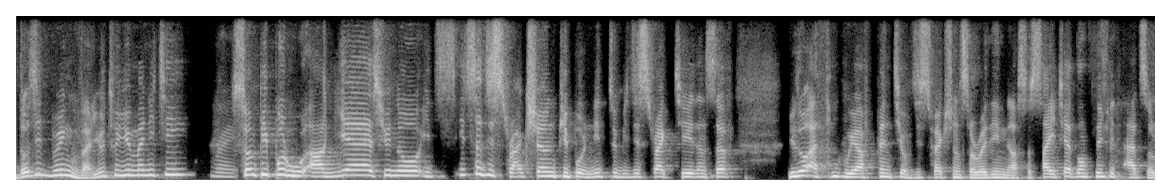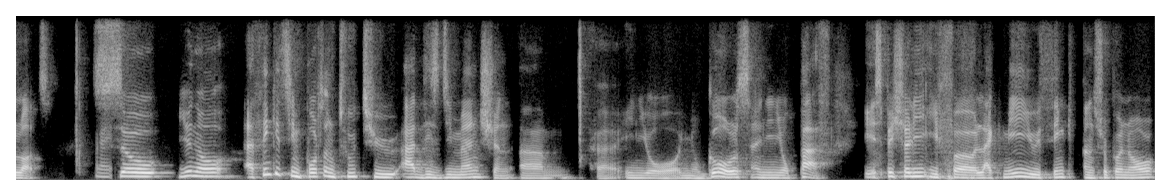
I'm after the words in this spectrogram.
does it bring value to humanity? Right. Some people who are, yes, you know, it's it's a distraction. People need to be distracted and stuff. You know, I think we have plenty of distractions already in our society. I don't think it adds a lot. Right. So, you know, I think it's important too to add this dimension um, uh, in your in your goals and in your path especially if uh, like me you think entrepreneur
